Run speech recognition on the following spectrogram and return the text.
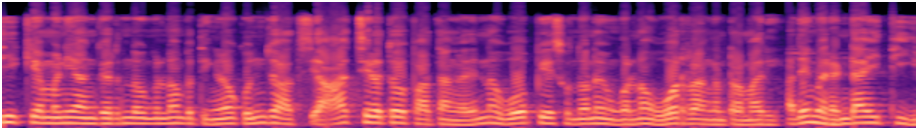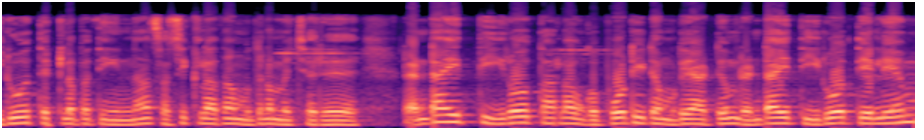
ஜி கே மணி அங்கே இருந்தவங்கலாம் பார்த்தீங்கன்னா கொஞ்சம் ஆச்சி ஆச்சரியத்தோட பார்த்தாங்க. என்ன ஓபிஎஸ் வந்தோன்னே இவங்கெல்லாம் ஓடுறாங்கன்ற மாதிரி. அதே மாதிரி ரெண்டாயிரத்தி இருபத்தெட்டில் பார்த்தீங்கன்னா சசிகலா தான் முதலமைச்சர். ரெண்டாயிரத்தி இருபத்தாறில் அவங்க போட்டியிட்ட முடியாட்டும் ரெண்டாயிரத்தி இருபத்தேழையும்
